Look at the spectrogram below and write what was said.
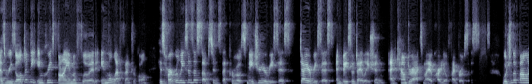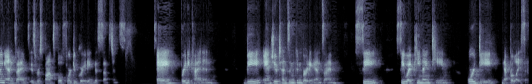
As a result of the increased volume of fluid in the left ventricle, his heart releases a substance that promotes natriuresis, diuresis, and vasodilation and counteracts myocardial fibrosis. Which of the following enzymes is responsible for degrading this substance? A. Bradykinin, B. Angiotensin converting enzyme, C. CYP19, or D. neprilysin.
